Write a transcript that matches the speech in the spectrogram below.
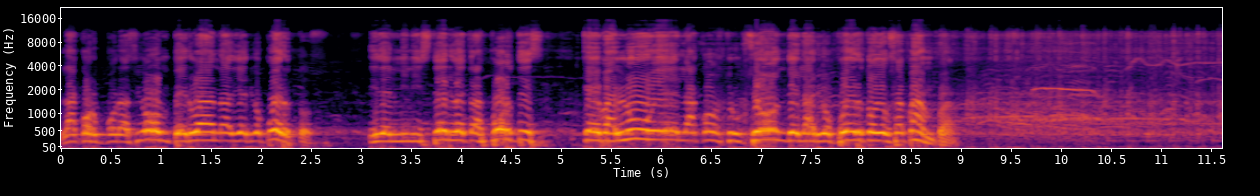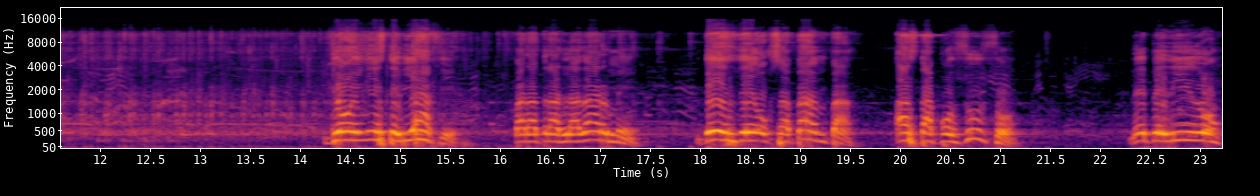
la Corporación Peruana de Aeropuertos y del Ministerio de Transportes que evalúe la construcción del aeropuerto de Oxapampa. Yo en este viaje para trasladarme desde Oxapampa hasta Pozuzo. Le he pedido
